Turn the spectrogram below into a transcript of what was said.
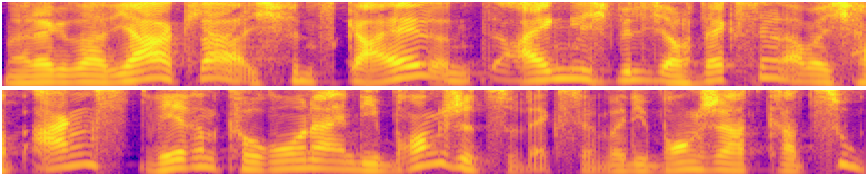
dann hat er gesagt, ja, klar, ich find's geil und eigentlich will ich auch wechseln, aber ich habe Angst, während Corona in die Branche zu wechseln, weil die Branche hat gerade zu.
